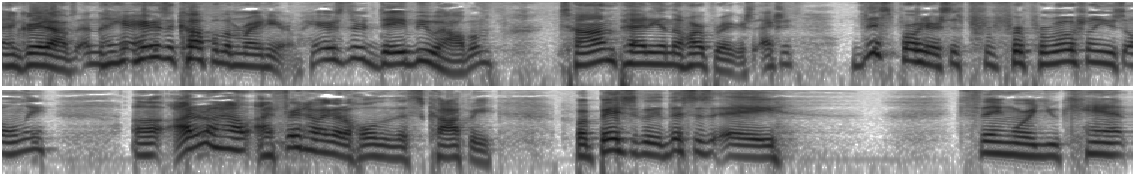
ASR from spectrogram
and great albums. And here's a couple of them right here. Here's their debut album, Tom Petty and the Heartbreakers. Actually, this part here says for, promotional use only. Uh, I don't know how. I forget how I got a hold of this copy, but basically, this is a thing where you can't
